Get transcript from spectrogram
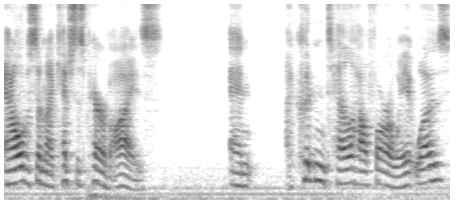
And all of a sudden i catch this pair of eyes and i couldn't tell how far away it was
